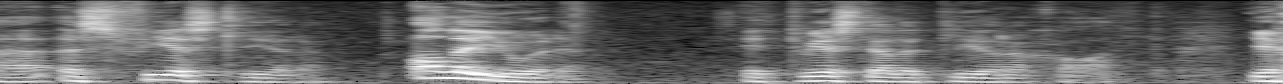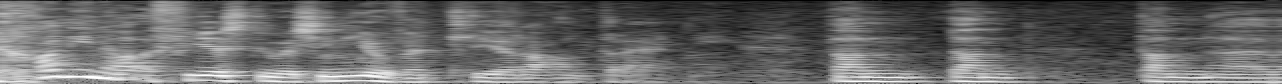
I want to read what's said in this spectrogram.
uh is feesklere. Alle Jode het twee stelle klere gehad. Jy gaan nie na 'n fees toe as jy nie jou wit klere aantrek nie. Dan dan dan uh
